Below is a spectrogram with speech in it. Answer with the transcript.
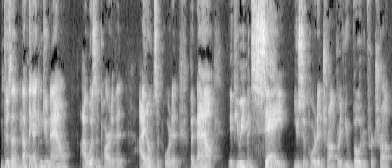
But there's nothing I can do now. I wasn't part of it. I don't support it. But now, if you even say you supported Trump or you voted for Trump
